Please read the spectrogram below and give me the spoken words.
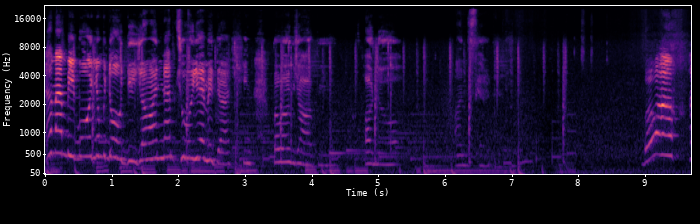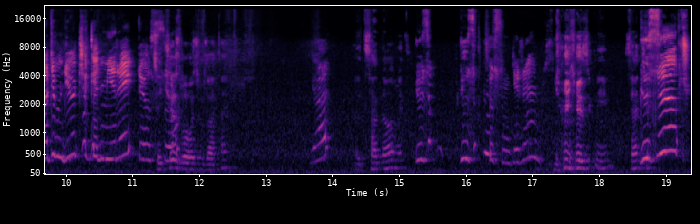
hemen bir boynumu dolduracağım. Annem yemedi açsın. Babam yapıyor. Ana. Anne. Baba hadi video çekelim yere gidiyorsun. Çekiyoruz babacığım zaten. Gel. Evet, sen devam et. Gözük, gözükmüyorsun gelir misin? Gözükmeyeyim. Sen çek. Gözük.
